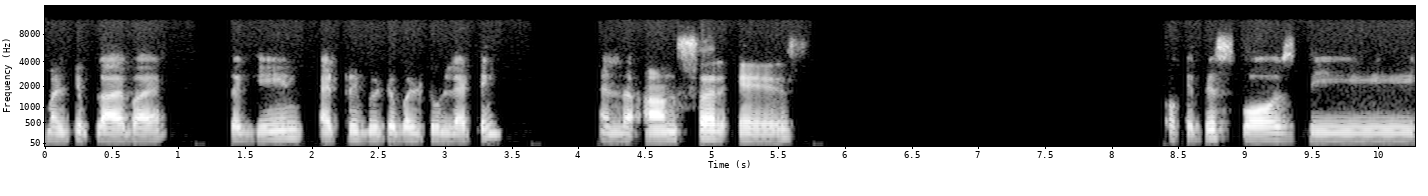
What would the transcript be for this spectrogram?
multiply by the gain attributable to letting and the answer is okay this was the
